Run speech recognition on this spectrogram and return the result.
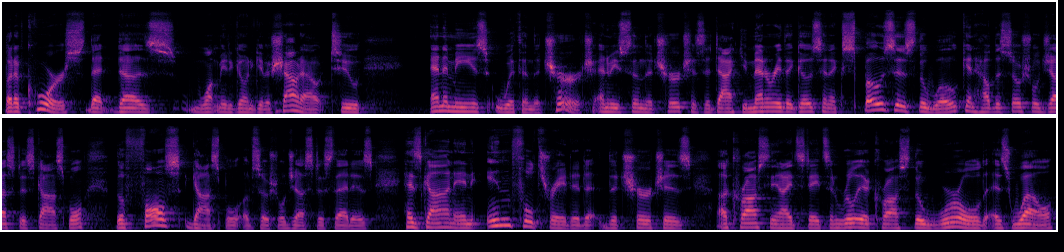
But of course, that does want me to go and give a shout out to Enemies Within the Church. Enemies Within the Church is a documentary that goes and exposes the woke and how the social justice gospel, the false gospel of social justice, that is, has gone and infiltrated the churches across the United States and really across the world as well.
